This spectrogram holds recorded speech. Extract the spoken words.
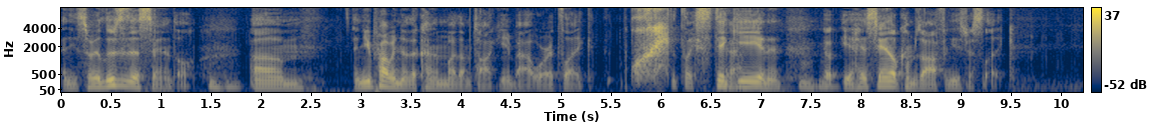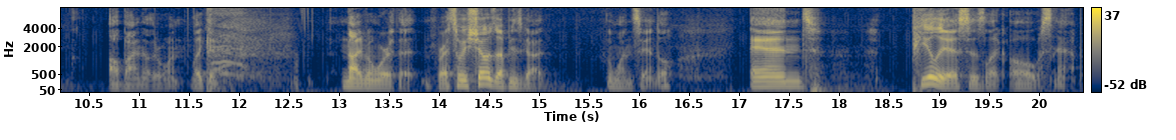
and he, so he loses his sandal. Um, and you probably know the kind of mud I'm talking about, where it's like it's like sticky, and then yeah, his sandal comes off, and he's just like, "I'll buy another one." Like it, not even worth it, right? So he shows up, and he's got one sandal, and Pelias is like, "Oh snap,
